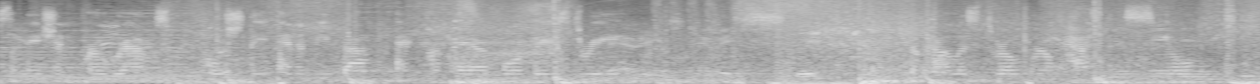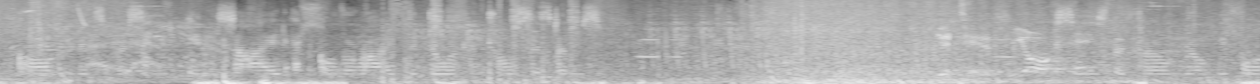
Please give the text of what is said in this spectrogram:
Decimation programs. Push the enemy back and prepare for phase three. The palace throne room has been sealed. All units proceed inside and override the door control systems. It is your Seize the throne room before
